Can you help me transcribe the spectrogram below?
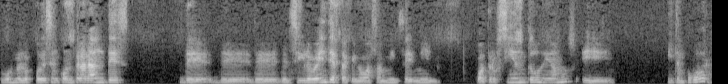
vos no lo podés encontrar antes de, del siglo XX hasta que no vas a 1400, digamos, y, y tampoco ahora.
